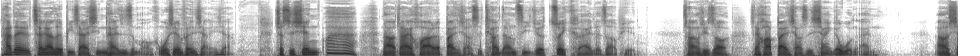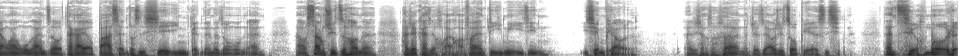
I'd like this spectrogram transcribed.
她在参加这个比赛的心态是什么？我先分享一下，就是先哇，然后大概花了半小时挑一张自己觉得最可爱的照片，放上去之后，再花半小时想一个文案。然后想完文案之后，大概有八成都是谐音梗的那种文案。然后上去之后呢，他就开始滑一滑，发现第一名已经一千票了，他就想说算了，那就这样我去做别的事情。但只有某人，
